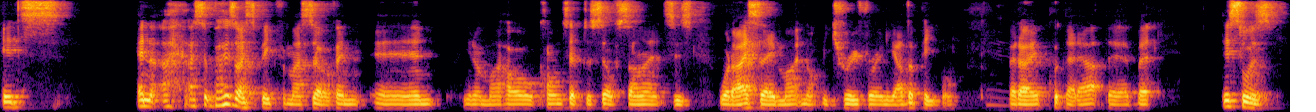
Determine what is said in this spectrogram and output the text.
it's, and I, I suppose I speak for myself, and and you know my whole concept of self science is what I say might not be true for any other people, but I put that out there. But this was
